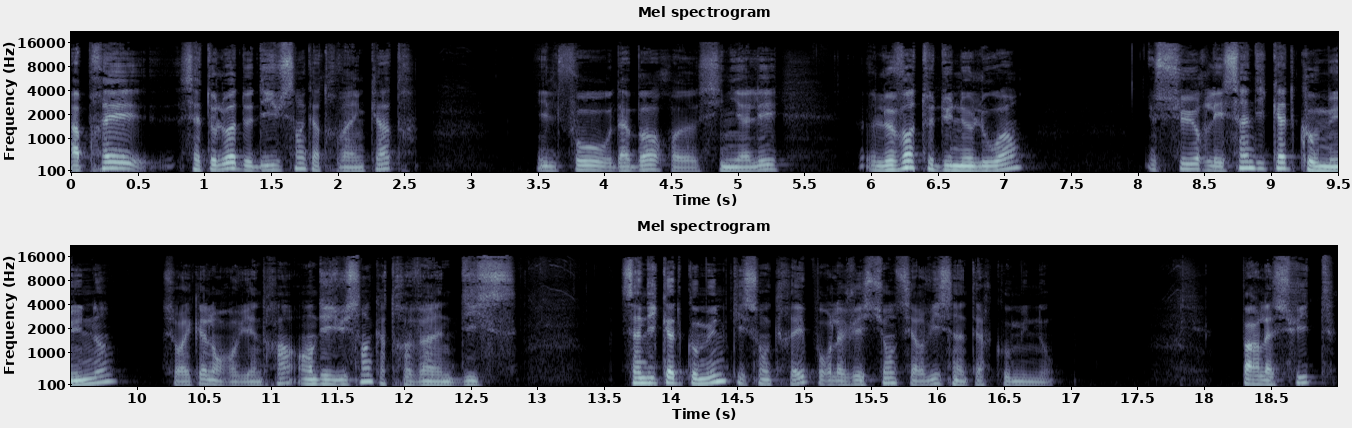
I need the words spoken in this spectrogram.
Après cette loi de 1884, il faut d'abord euh, signaler le vote d'une loi sur les syndicats de communes, sur lesquels on reviendra, en 1890. Syndicats de communes qui sont créés pour la gestion de services intercommunaux. Par la suite,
